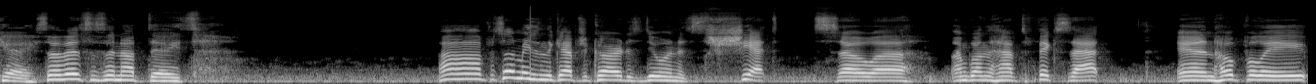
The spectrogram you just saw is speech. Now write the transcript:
Okay, so this is an update. Uh, for some reason the capture card is doing its shit, so uh, I'm going to have to fix that, and hopefully,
